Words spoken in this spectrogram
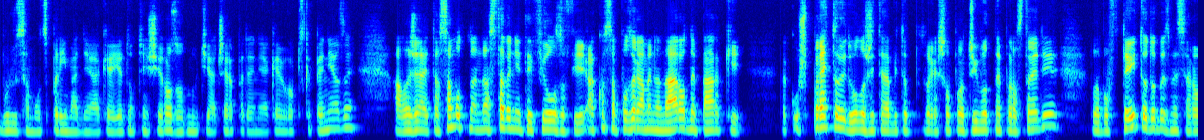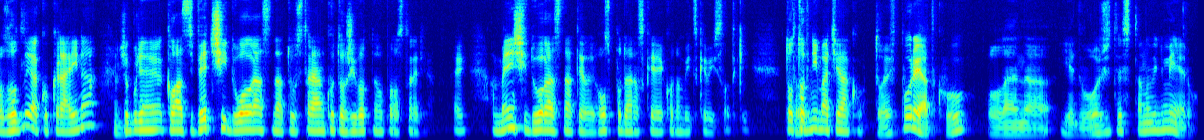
budú sa môcť príjmať nejaké jednotnejšie rozhodnutia, čerpať aj nejaké európske peniaze, ale že aj tá samotné nastavenie tej filozofie, ako sa pozeráme na národné parky, tak už preto je dôležité, aby to prešlo pod životné prostredie, lebo v tejto dobe sme sa rozhodli ako krajina, že budeme klásť väčší dôraz na tú stránku toho životného prostredia. Hej? A menší dôraz na tie hospodárske a ekonomické výsledky. Toto to, vnímate ako? To je v poriadku, len eh, je dôležité stanoviť mieru.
